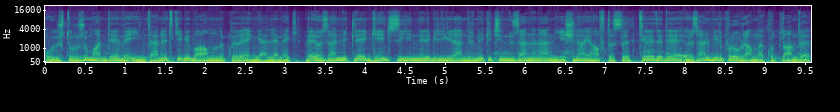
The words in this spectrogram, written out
uyuşturucu madde ve internet gibi bağımlılıkları engellemek ve özellikle genç zihinleri bilgilendirmek için düzenlenen Yeşilay Haftası Tire'de de özel bir programla kutlandı.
